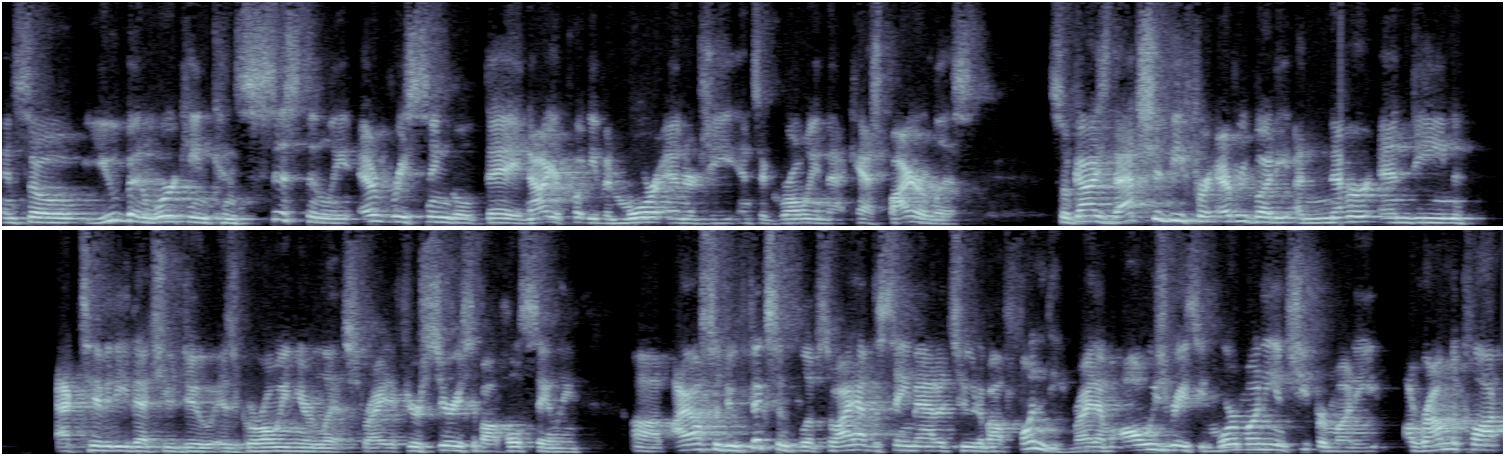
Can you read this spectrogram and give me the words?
And so you've been working consistently every single day. Now you're putting even more energy into growing that cash buyer list. So, guys, that should be for everybody a never ending activity that you do is growing your list, right? If you're serious about wholesaling. Uh, I also do fix and flip, so I have the same attitude about funding, right? I'm always raising more money and cheaper money around the clock,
